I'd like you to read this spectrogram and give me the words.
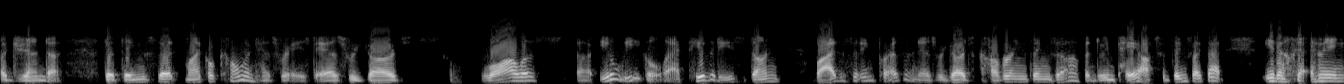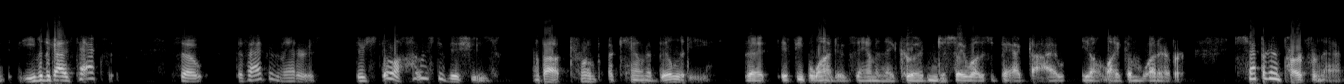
agenda. The things that Michael Cohen has raised as regards lawless, uh, illegal activities done by the sitting president as regards covering things up and doing payoffs and things like that. You know, I mean, even the guy's taxes. So the fact of the matter is, there's still a host of issues about Trump accountability that if people wanted to examine, they could and just say, well, he's a bad guy, you don't like him, whatever. Separate and apart from that,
